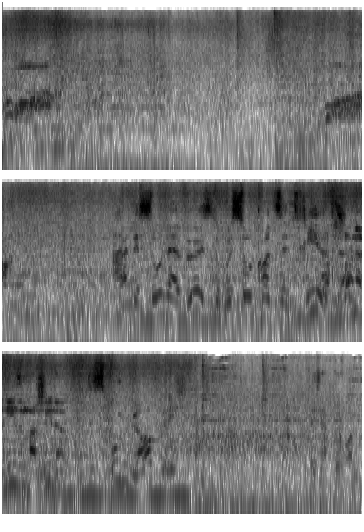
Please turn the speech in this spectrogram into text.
Boah. Boah. Man ist so nervös, du bist so konzentriert. Das ist schon Ne? eine Riesenmaschine. Das ist unglaublich. Ich habe gewonnen.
